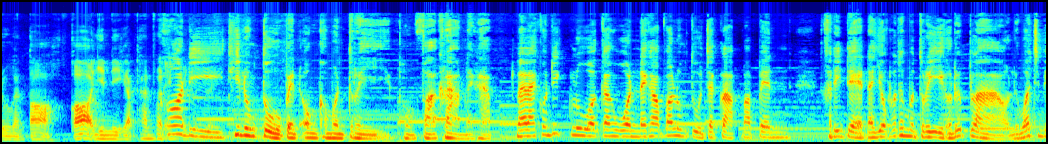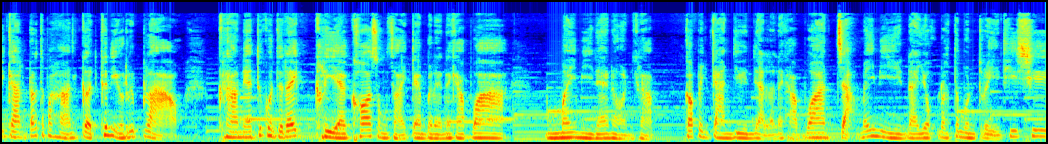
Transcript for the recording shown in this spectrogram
ดูกันต่อ ก็ยินดีกับท่านพลเอกประข้อยุทธ์ดีที่ลุงตู่เป็นองคมนตรี ผมฟ้าครามนะครับ หลาย ๆ คนที่กลัวกังวลนะครับ ว่าลุงตู่จะกลับมาเป็นคดิเดตนายกรัฐมนตรีอีกหรือเปล่า หรือว่าจะมีการรัฐประหารเกิดขึ้นอีกหรือเปล่า คราวนี้ทุกคนจะได้เคลียร์ข้อสงสัยกันไปเลยนะครับว่า ไม่มีแน่นอนครับก็เป็นการยืนยันแล้วนะครับว่าจะไม่มีนายกรัฐมนตรีที่ชื่อ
